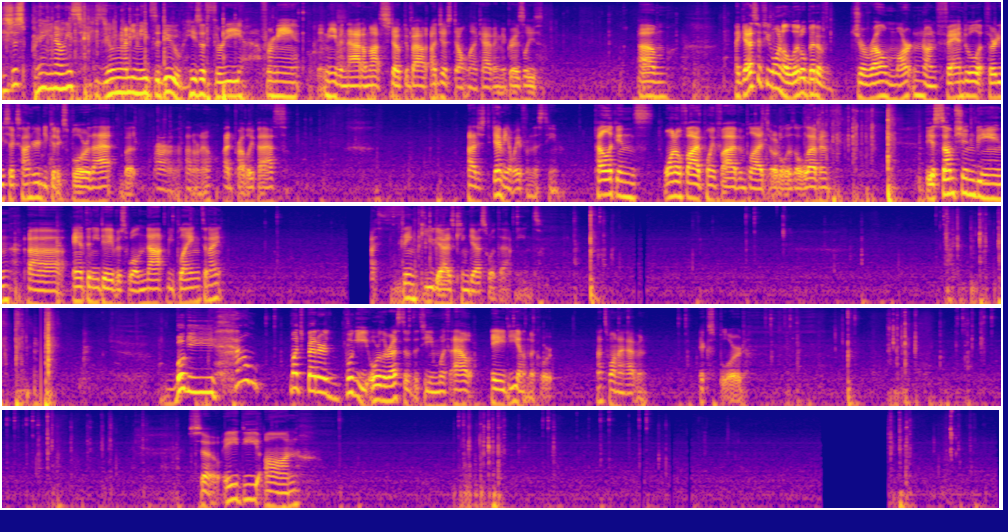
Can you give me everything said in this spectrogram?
He's just you know he's he's doing what he needs to do. He's a three for me, and even that I'm not stoked about. I just don't like having the Grizzlies. Um, I guess if you want a little bit of Jarell Martin on FanDuel at 3600, you could explore that, but uh, I don't know. I'd probably pass. I just get me away from this team. Pelicans 105.5 implied total is 11th. The assumption being uh, Anthony Davis will not be playing tonight. I think you guys can guess what that means. Boogie. How much better is Boogie or the rest of the team without AD on the court? That's one I haven't explored. So AD on.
